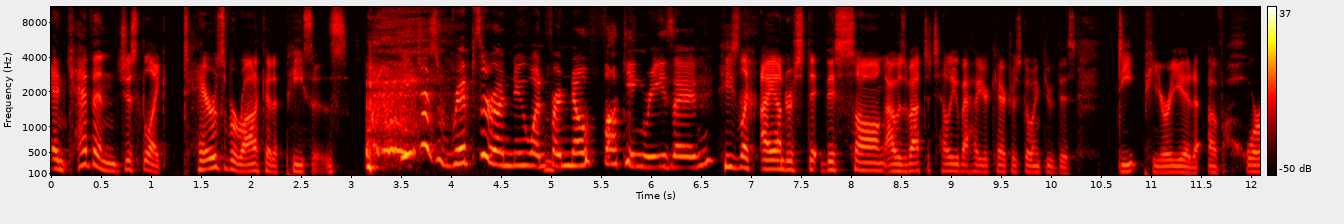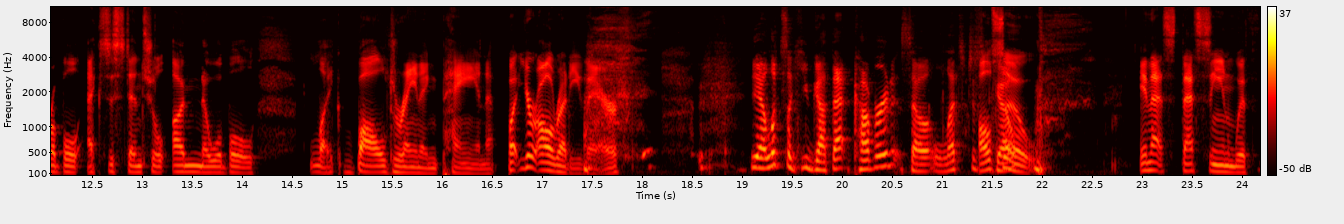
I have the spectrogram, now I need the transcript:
and Kevin just like tears Veronica to pieces. he just rips her a new one for no fucking reason. He's like, I understand this song. I was about to tell you about how your character is going through this deep period of horrible, existential, unknowable, like ball draining pain, but you're already there. yeah, it looks like you got that covered. So let's just go. also, in that that scene with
